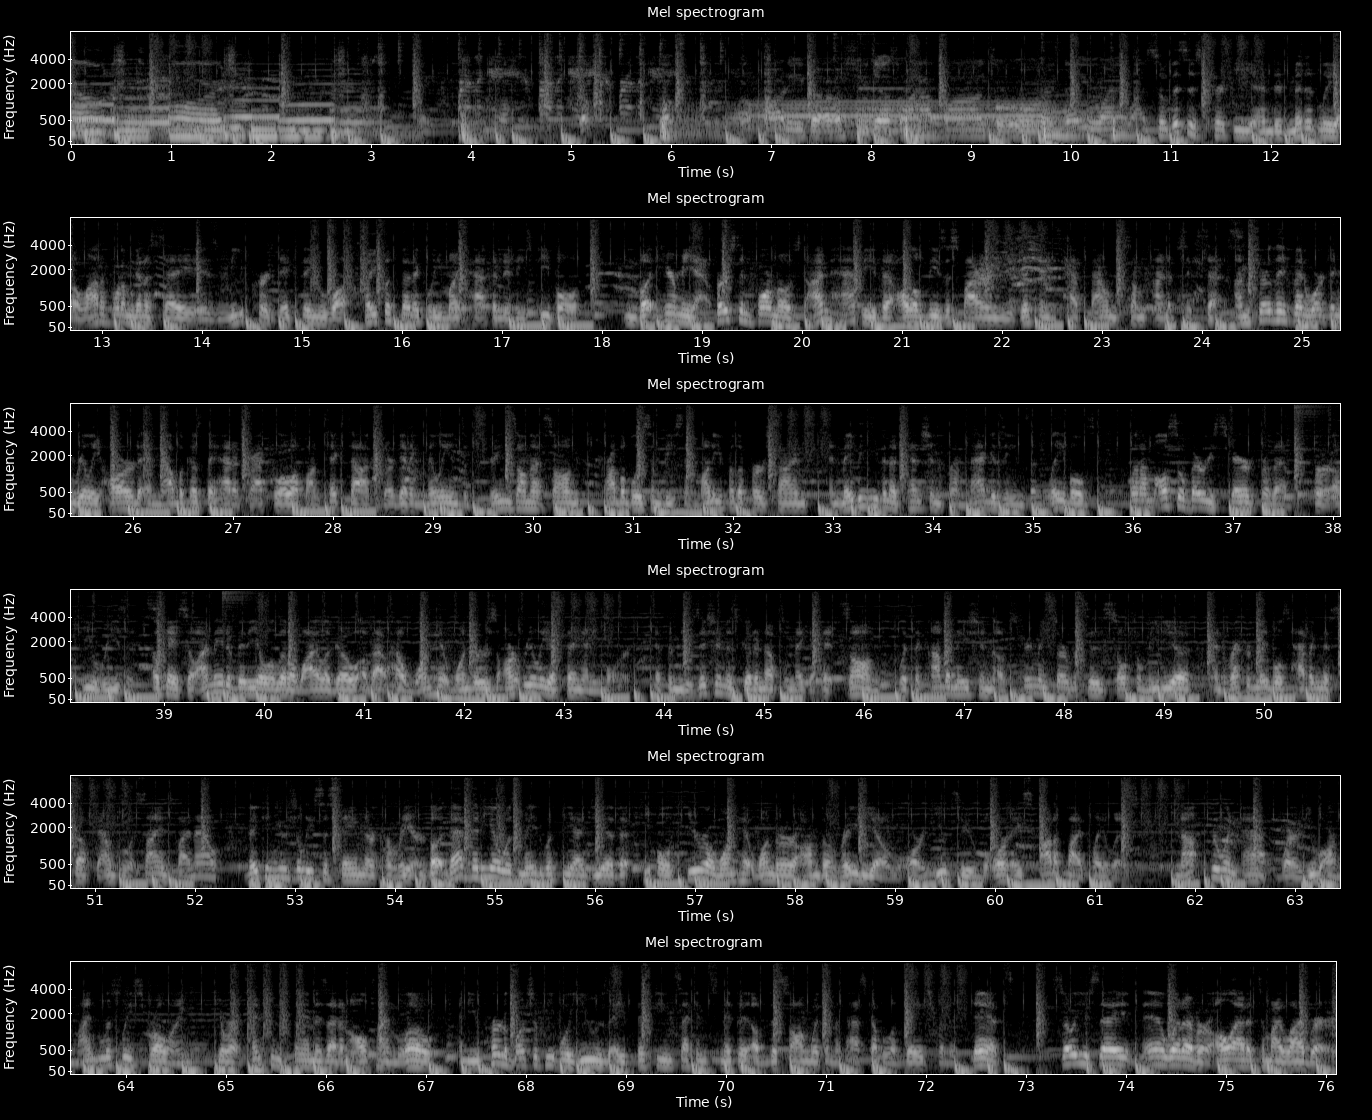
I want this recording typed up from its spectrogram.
So this is tricky, and admittedly, a lot of what I'm gonna say is me predicting what hypothetically might happen to these people. But hear me out. First and foremost, I'm happy that all of these aspiring musicians have found some kind of success. I'm sure they've been working really hard, and now because they had a track blow up on TikTok, they're getting millions of streams on that song, probably some decent money for the first time, and maybe even attention from magazines and labels. but I'm also very scared for them for a few reasons. Okay, so I made a video a little while ago about how one hit wonders aren't really a thing anymore. If a musician is good enough to make a hit song, with the combination of streaming services, social media, and record labels having this stuff down to a science by now, they can usually sustain their career. But that video was made with the idea that people hear a one hit wonder on the radio, or YouTube, or a Spotify playlist, not through an app where you are mindlessly scrolling, your attention span is at an all time low, and you've heard a bunch of people use a 15 second snippet of this song within the past couple of days for this dance. So you say, eh, whatever, I'll add it to my library.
